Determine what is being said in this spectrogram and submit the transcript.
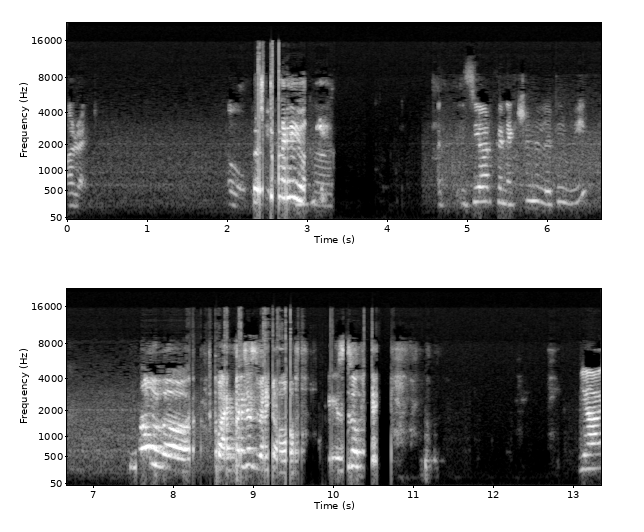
All right. Oh, okay. Uh, is your connection a little weak? No, uh, Wi-Fi just went off. Is it okay? Yeah,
